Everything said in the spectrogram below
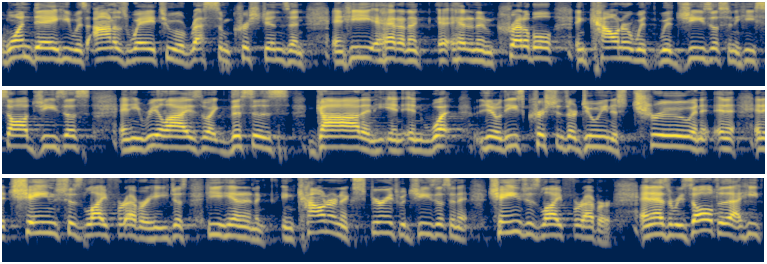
one day he was on his way to arrest some Christians and, and he had an, had an incredible encounter with, with Jesus and he saw Jesus Jesus and he realized like this is God and, and, and what you know these Christians are doing is true and it, and, it, and it changed his life forever. He just he had an encounter, an experience with Jesus and it changed his life forever. And as a result of that, he,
